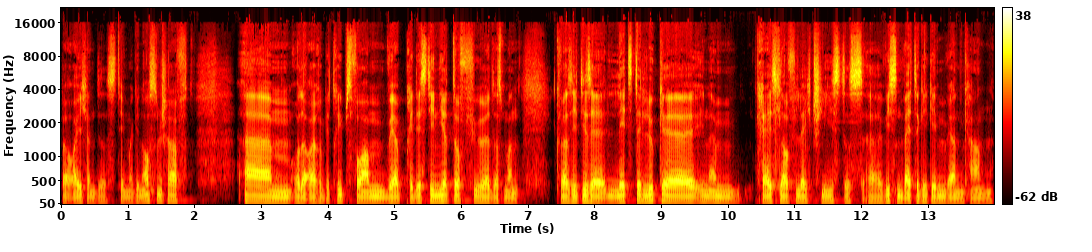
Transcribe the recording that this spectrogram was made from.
bei euch an das Thema Genossenschaft ähm, oder eure Betriebsform, wer prädestiniert dafür, dass man quasi diese letzte Lücke in einem Kreislauf vielleicht schließt, dass äh, Wissen weitergegeben werden kann,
